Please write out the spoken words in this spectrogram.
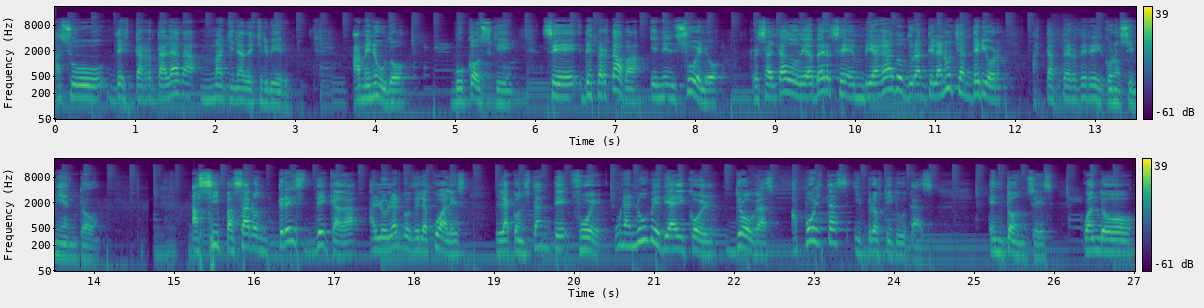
a su destartalada máquina de escribir. A menudo, Bukowski se despertaba en el suelo, resaltado de haberse embriagado durante la noche anterior hasta perder el conocimiento. Así pasaron tres décadas a lo largo de las cuales la constante fue una nube de alcohol, drogas, apuestas y prostitutas. Entonces, cuando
